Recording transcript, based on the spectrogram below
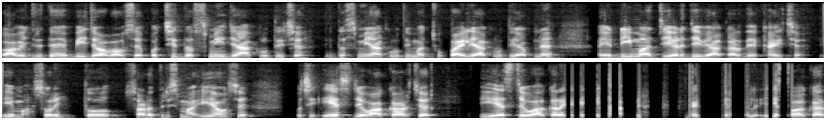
તો આવી જ રીતે બી જવાબ આવશે. પછી દસમી જે આકૃતિ છે, એ દસમી આકૃતિમાં છુપાયેલી આકૃતિ આપણે અહીંયા ડીમાં ઝેડ જેવી આકાર દેખાય છે, એમાં. સોરી તો સાડત્રીસમાં એ આવશે. પછી એસ જેવો આકાર છે. એસ જેવો આકાર એસ આકાર.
